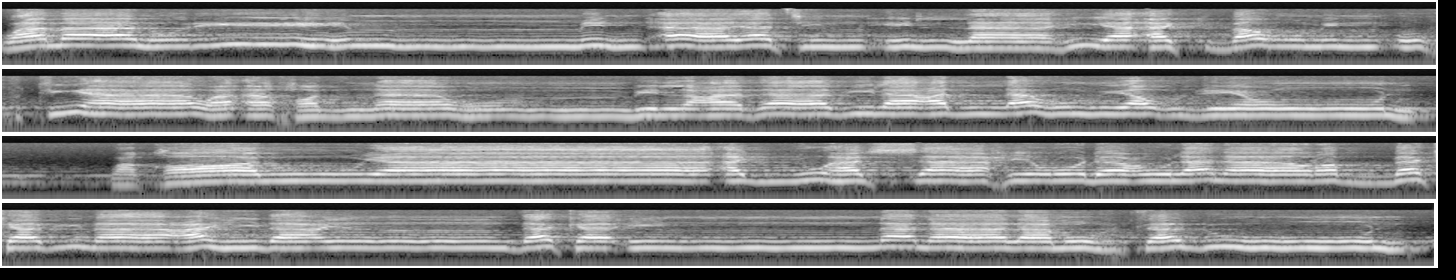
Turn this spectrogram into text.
وما نريهم من آية إلا هي أكبر من أختها وأخذناهم بالعذاب لعلهم يرجعون وقالوا يا ايها الساحر ادع لنا ربك بما عهد عندك اننا لمهتدون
